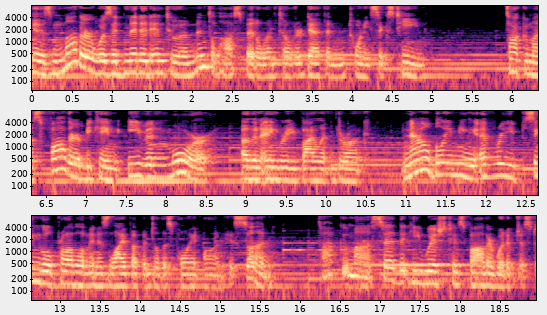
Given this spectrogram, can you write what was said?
His mother was admitted into a mental hospital until her death in 2016. Takuma's father became even more of an angry, violent drunk, now blaming every single problem in his life up until this point on his son. Takuma said that he wished his father would have just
